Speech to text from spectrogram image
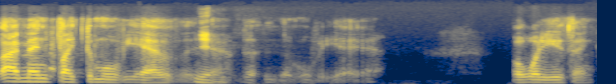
I meant like the movie, yeah. the- Yeah. The, the movie, yeah, yeah. But what do you think?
